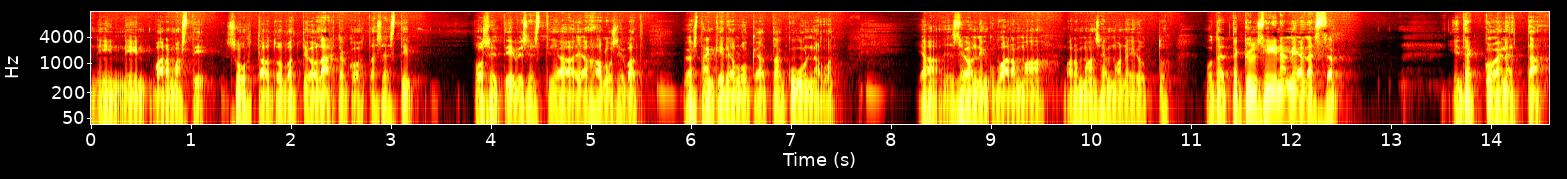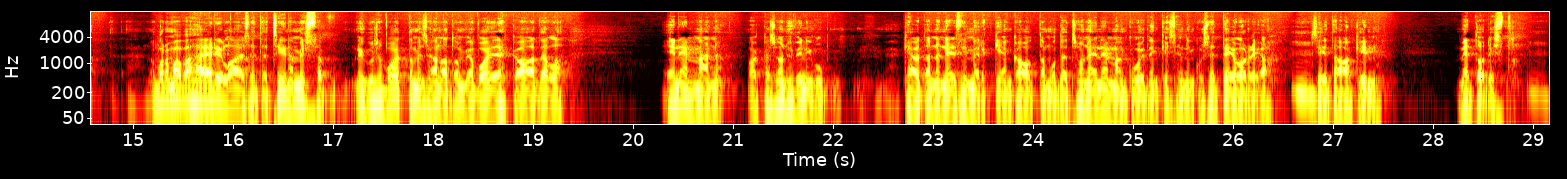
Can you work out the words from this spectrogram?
niin, niin varmasti suhtautuivat jo lähtökohtaisesti positiivisesti ja, ja halusivat mm. myös tämän kirjan lukea tai kuunnella. Mm. Ja se on niin kuin varmaan, varmaan semmoinen juttu. Mutta että kyllä siinä mielessä itse koen, että no varmaan vähän erilaiset, että siinä missä niin kuin se voittamisen anatomia voi ehkä ajatella enemmän, vaikka se on hyvin niin kuin käytännön esimerkkien kautta, mutta että se on enemmän kuitenkin se, niin kuin se teoria mm. siitä Akin metodista. Mm.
